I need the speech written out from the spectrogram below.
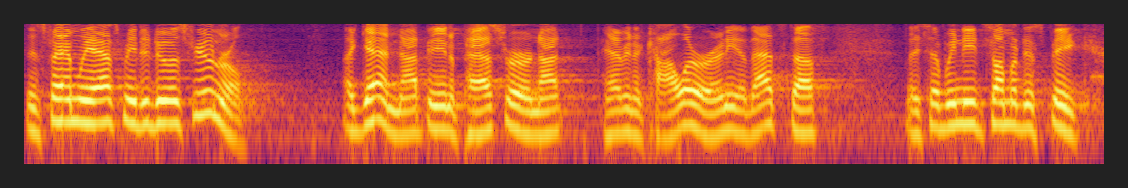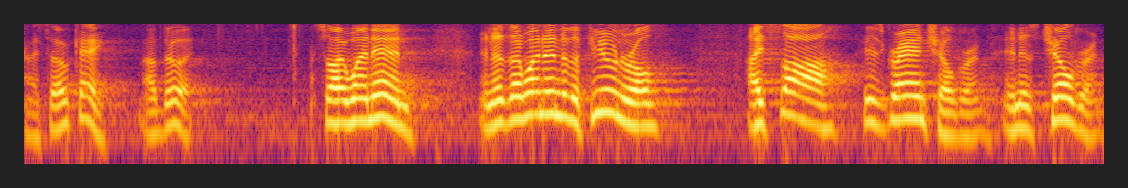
His family asked me to do his funeral. Again, not being a pastor or not having a collar or any of that stuff, they said, We need someone to speak. I said, Okay, I'll do it. So I went in, and as I went into the funeral, I saw his grandchildren and his children.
